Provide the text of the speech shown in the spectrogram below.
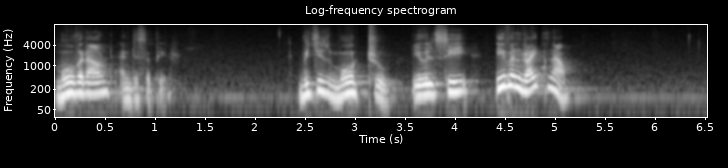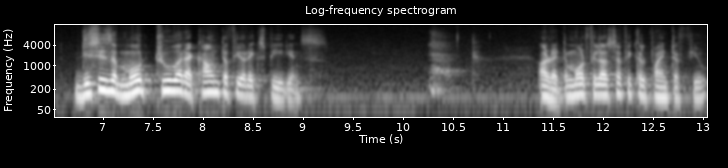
move around, and disappear. Which is more true? You will see even right now. This is a more truer account of your experience. All right, a more philosophical point of view.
